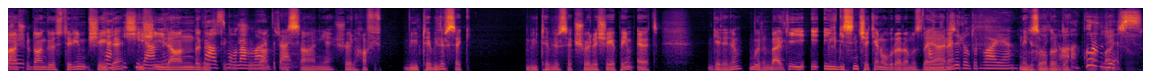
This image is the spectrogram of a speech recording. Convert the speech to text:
ben Ee, şuradan göstereyim şeyde heh, iş, iş ilanı. ilanını da Lazım göstereyim olan şuradan. vardır, Bir aynen. saniye şöyle hafif büyütebilirsek büyütebilirsek şöyle şey yapayım evet gelelim buyurun belki ilgisini çeken olur aramızda Ay yani. ne güzel olur var ya. Ne güzel olurdu. aa, Gurur duyarız.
